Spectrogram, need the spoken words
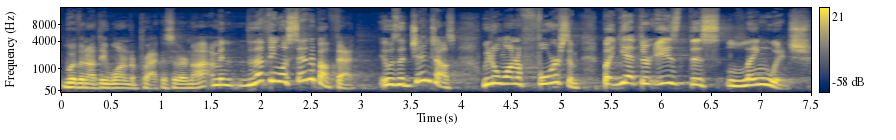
whether or not they wanted to practice it or not. I mean, nothing was said about that. It was the Gentiles. We don't want to force them. But yet, there is this language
